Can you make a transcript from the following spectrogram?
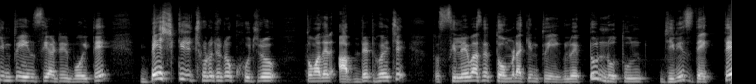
কিন্তু এনসিআরটির বইতে বেশ কিছু ছোট ছোট খুচরো তোমাদের আপডেট হয়েছে। তো সিলেবাসে তোমরা কিন্তু এগুলো একটু নতুন জিনিস দেখতে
